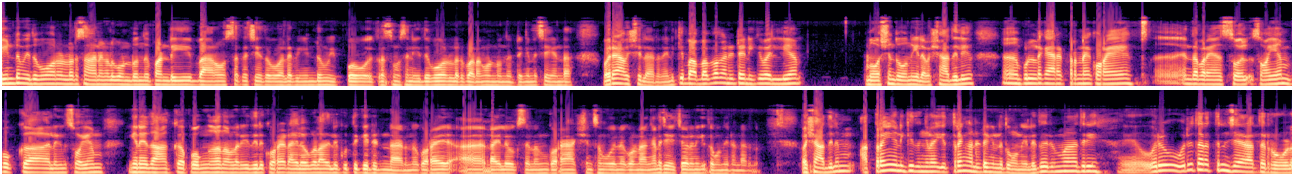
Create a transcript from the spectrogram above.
വീണ്ടും ഇതുപോലുള്ള ഒരു സാധനങ്ങൾ കൊണ്ടുവന്ന് പണ്ട് ഈ ബാറോസ് ഒക്കെ ചെയ്ത പോലെ വീണ്ടും ഇപ്പോൾ ക്രിസ്മസിന് ഇതുപോലുള്ള ഒരു പടം കൊണ്ടുവന്നിട്ട് ഇങ്ങനെ ചെയ്യേണ്ട ഒരാവശ്യമില്ലായിരുന്നു. എനിക്ക് ബബബ കണ്ടിട്ട് എനിക്ക് വലിയ മോശം തോന്നിയില്ല. പക്ഷെ അതിൽ പുള്ളിയുടെ ക്യാരക്ടറിനെ കുറേ എന്താ പറയുക സ്വയം പൊക്കുക അല്ലെങ്കിൽ സ്വയം ഇങ്ങനെ ഇതാക്കുക പൊങ്ങുക എന്നുള്ള രീതിയിൽ കുറേ ഡയലോഗുകൾ അതിൽ കുത്തിക്കിട്ടിട്ടുണ്ടായിരുന്നു കുറേ ഡയലോഗ്സിലും കുറേ ആക്ഷൻസും പോയിനെ കൊണ്ട് അങ്ങനെ ചെയ്യിച്ചവരെ എനിക്ക് തോന്നിയിട്ടുണ്ടായിരുന്നു. പക്ഷെ അതിലും അത്രയും എനിക്ക് ഇങ്ങനെ ഇത്രയും കണ്ടിട്ട് ഇങ്ങനെ തോന്നിയില്ല. ഇതൊരുമാതിരി ഒരു ഒരു തരത്തിലും ചേരാത്ത റോൾ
